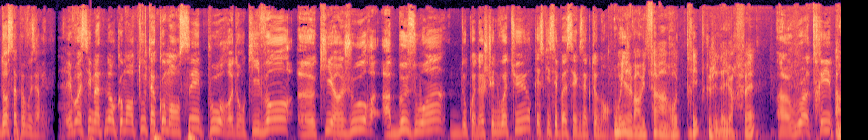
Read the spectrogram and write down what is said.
dans Ça peut vous arriver. Et voici maintenant comment tout a commencé pour euh, donc Yvan euh, qui un jour a besoin de quoi? D'acheter une voiture? Qu'est-ce qui s'est passé exactement? Oui, j'avais envie de faire un road trip que j'ai d'ailleurs fait. Un road trip. Un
